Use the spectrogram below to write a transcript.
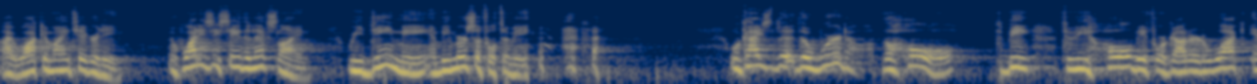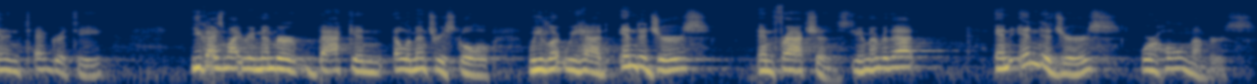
I walk in my integrity. Why does he say the next line? Redeem me and be merciful to me. well, guys, the, the word, the whole, to be, to be whole before God or to walk in integrity, you guys might remember back in elementary school, we, learned, we had integers and fractions. Do you remember that? And integers were whole numbers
